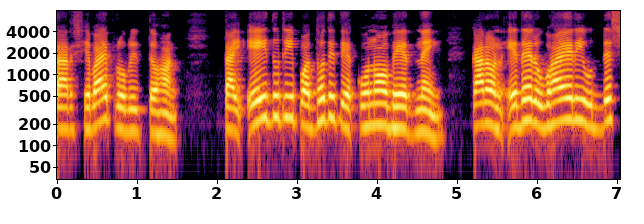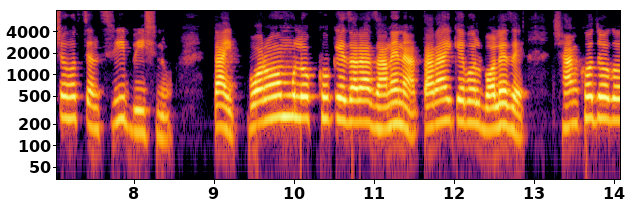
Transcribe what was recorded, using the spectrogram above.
তার সেবায় প্রবৃত্ত হন। তাই এই দুটি পদ্ধতিতে কোনো ভেদ নেই, কারণ এদের উভয়েরই উদ্দেশ্য হচ্ছেন শ্রী বিষ্ণু। তাই পরম লক্ষ্যকে যারা জানে না, তারাই কেবল বলে যে সাংখ্যযোগ ও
